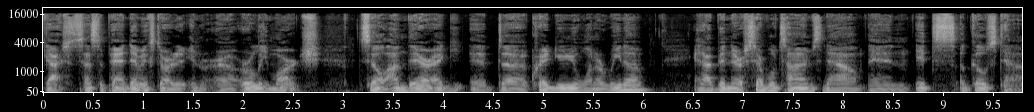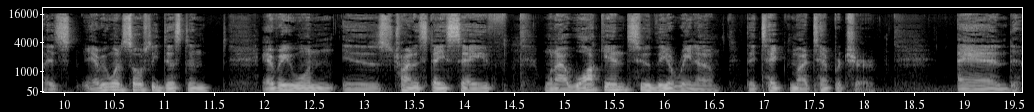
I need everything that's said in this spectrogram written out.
gosh since the pandemic started in uh, early march. So i'm there at, at uh, credit union one arena and i've been there several times now and it's a ghost town. It's everyone's socially distant. Everyone is trying to stay safe when i walk into the arena they take my temperature and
